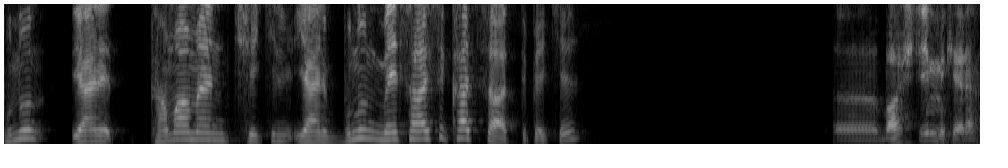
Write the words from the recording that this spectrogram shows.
Bunun yani tamamen çekil yani bunun mesaisi kaç saatti peki? Ee, başlayayım mı Kerem?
